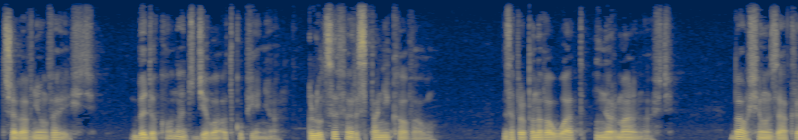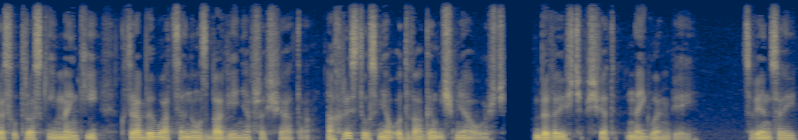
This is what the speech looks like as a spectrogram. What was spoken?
Trzeba w nią wejść, by dokonać dzieła odkupienia. Lucyfer spanikował. Zaproponował ład i normalność. Bał się zakresu troski i męki, która była ceną zbawienia wszechświata, a Chrystus miał odwagę i śmiałość, by wejść w świat najgłębiej. Co więcej,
